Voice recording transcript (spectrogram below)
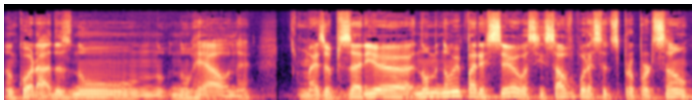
ancoradas no, no, no real, né? Mas eu precisaria... Não, não me pareceu, assim, salvo por essa desproporção,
